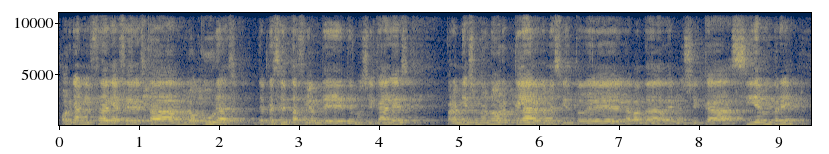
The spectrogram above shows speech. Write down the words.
organizar y hacer estas locuras de presentación de musicales. Para mí es un honor, claro que me siento de la banda de música siempre,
